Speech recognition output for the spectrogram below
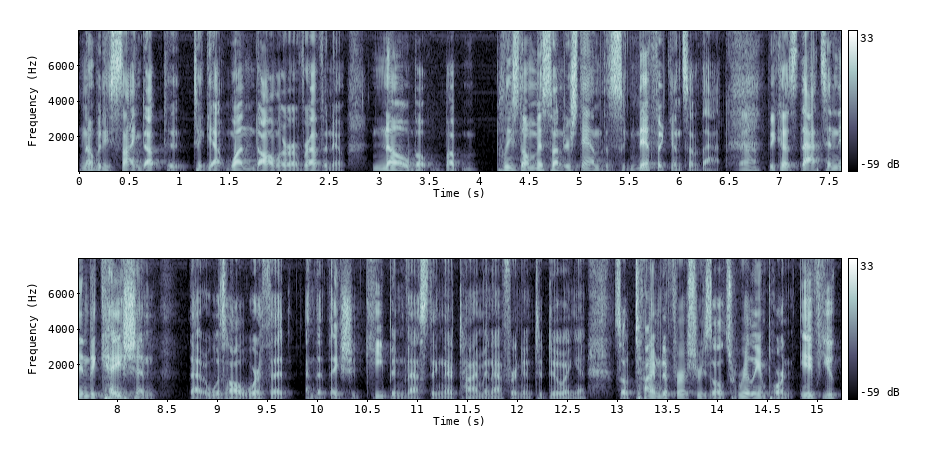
nobody signed up to, to get one dollar of revenue. No, but but please don't misunderstand the significance of that. Yeah. Because that's an indication that it was all worth it and that they should keep investing their time and effort into doing it. So time to first results really important. If you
